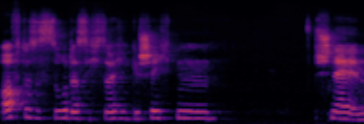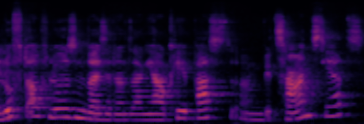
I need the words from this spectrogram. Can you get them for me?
oft ist es so, dass sich solche Geschichten schnell in Luft auflösen, weil sie dann sagen, ja, okay, passt, ähm, wir zahlen es jetzt.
